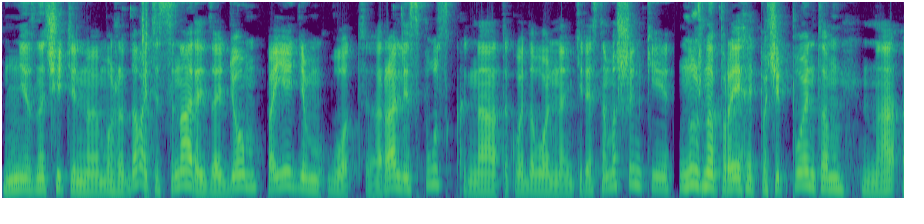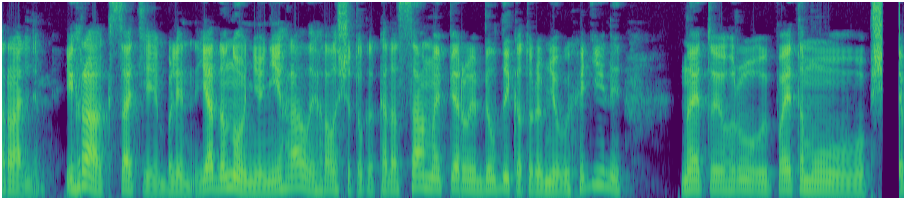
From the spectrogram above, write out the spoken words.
незначительный, может, давайте сценарий, зайдем, поедем, вот, ралли-спуск на такой довольно интересной машинке. Нужно проехать по чекпоинтам на ралли. Игра, кстати, блин, я давно в нее не играл, играл еще только когда самые первые билды, которые в нее выходили, на эту игру, поэтому вообще, я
